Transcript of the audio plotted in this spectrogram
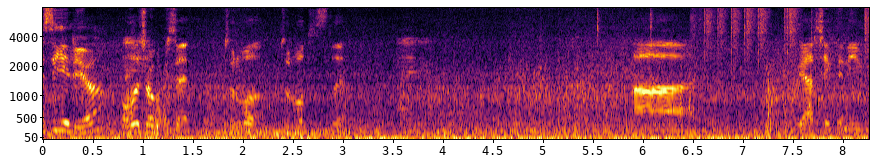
Sesi geliyor. O da çok güzel. Turbo, turbo tıslı. Aynen. Aa, bu gerçekten iyiymiş.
